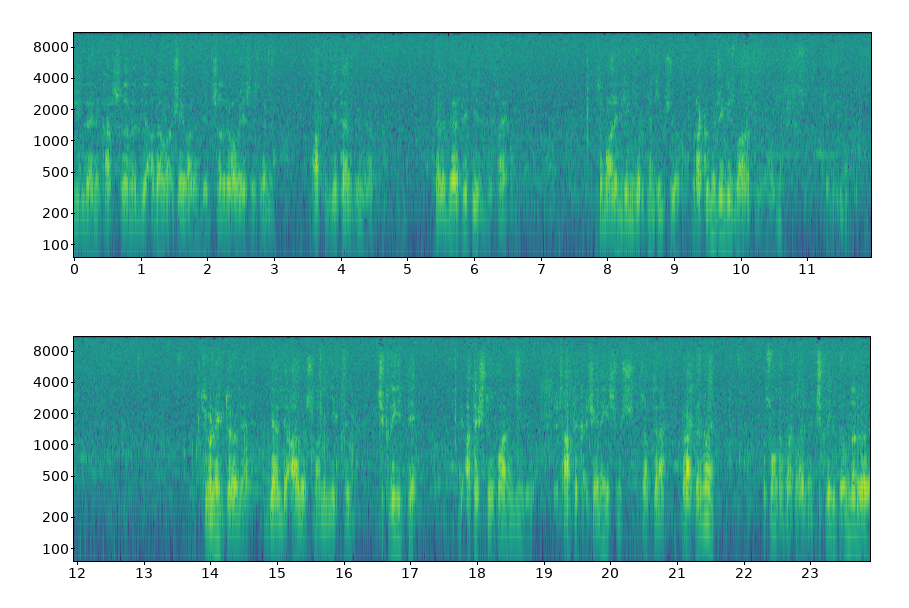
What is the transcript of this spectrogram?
Dillerin karşısında bir ada var, şey var diyor. Çadırı oraya seslenin. Artık yeter diyorlar. Söylediler peki dedi. Hay hay. Sabahleyin Cengiz örgütünden kimse yok. Bırakır mı Cengiz Bağdat'ı? Almış. Tümürlenk de öyle. Geldi Ali Osman'ı yıktı. Çıktı gitti. Bir ateş tufanı gibi. Tahtı şeyine geçmiş. Zaptına. Bırakır mı? O son topraklar çıktı gitti. Onda da öyle.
